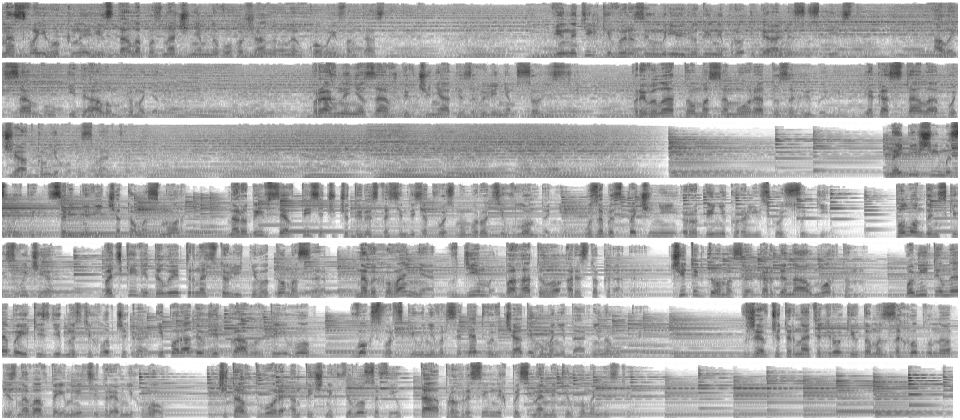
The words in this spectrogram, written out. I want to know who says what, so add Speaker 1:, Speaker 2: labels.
Speaker 1: Назва його книги стала позначенням нового жанру наукової фантастики. Він не тільки виразив мрію людини про ідеальне суспільство, але й сам був ідеалом громадянина. Прагнення завжди вчиняти за велінням совісті привела Томаса Мора до загибелі, яка стала початком його безсмертя. Найбільший мислитель середньовіччя Томас Мор народився в 1478 році в Лондоні у забезпеченій родині королівського судді. По лондонських звичаях батьки віддали 13-літнього Томаса на виховання в дім багатого аристократа. Вчитель Томаса, кардинал Мортон, помітив неабиякі здібності хлопчика і порадив відправити його в Оксфордський університет вивчати гуманітарні науки. Вже в 14 років Томас захоплено пізнавав таємниці древніх мов, читав твори античних філософів та прогресивних письменників-гуманістів.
